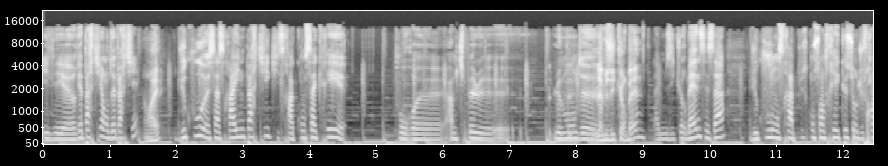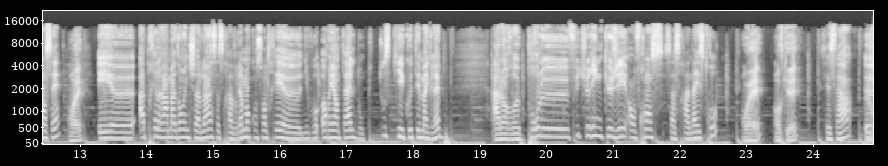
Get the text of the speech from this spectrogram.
il est réparti en deux parties. Ouais. Du coup, ça sera une partie qui sera consacrée pour un petit peu le, le monde, La musique urbaine la musique urbaine, c'est ça. Du coup, on sera plus concentré que sur du français. Ouais. Et euh, après le Ramadan, Inch'Allah, ça sera vraiment concentré euh, au niveau oriental, donc tout ce qui est côté Maghreb. Alors euh, pour le featuring que j'ai en France, ça sera Naestro, Ouais. Ok. C'est ça. Euh,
